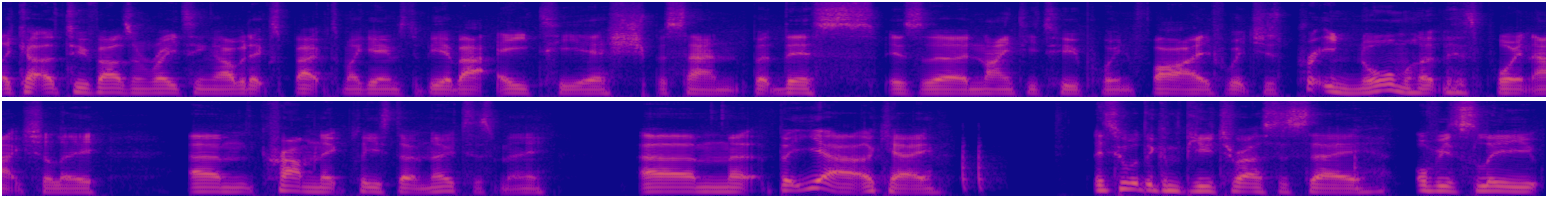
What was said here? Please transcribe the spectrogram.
like at a 2000 rating, I would expect my games to be about 80-ish percent, but this is a 92.5, which is pretty normal at this point, actually. Um, Kramnik, please don't notice me. Um, but yeah, okay. Let's see what the computer has to say. Obviously,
